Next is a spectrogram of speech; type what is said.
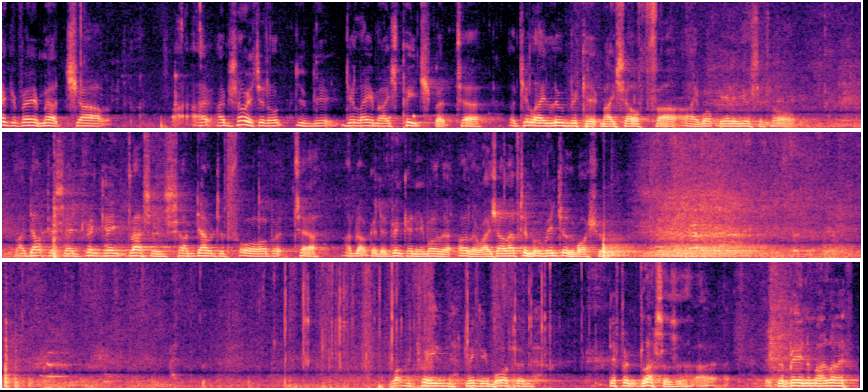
Thank you very much. Uh, I, am sorry to, to de- delay my speech, but uh, until I lubricate myself, uh, I won't be any use at all. My doctor said drink eight glasses. I'm down to four, but uh, I'm not going to drink any more. Otherwise, I'll have to move into the washroom. What between drinking water and different glasses, uh, it's the bane of my life.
